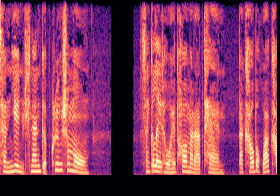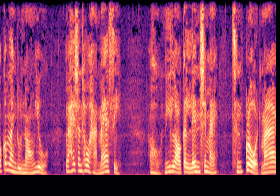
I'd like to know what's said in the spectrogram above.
ฉันยืนอยู่ที่นั่นเกือบครึ่งชั่วโมง ฉันก็เลยโทรให้พ่อมารับแทน แต่เขาบอกว่าเขากำลังดูน้องอยู่ แล้วให้ฉันโทรหาแม่สิ โอ้นี่ล้อกันเล่นใช่ไหม ฉันโกรธมาก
